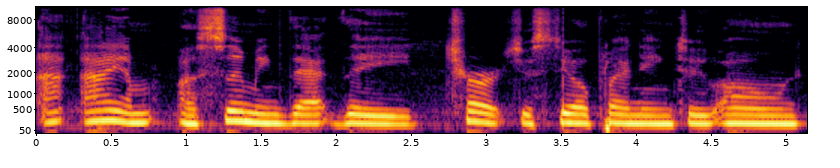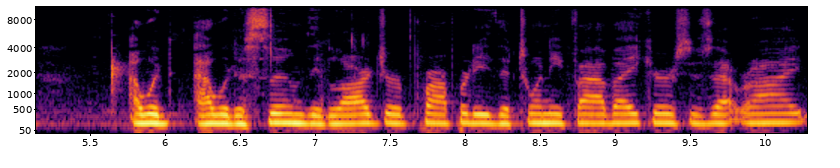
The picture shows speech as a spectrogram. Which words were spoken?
I, I am assuming that the church is still planning to own, I would, I would assume the larger property, the 25 acres, is that right?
